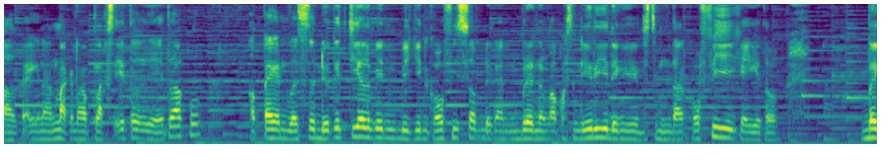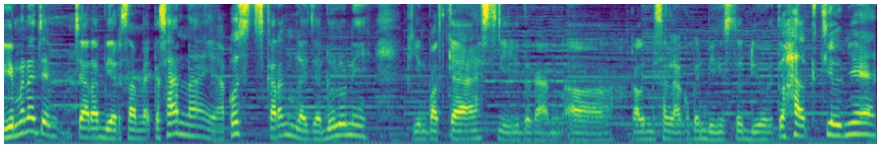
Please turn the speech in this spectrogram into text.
uh, keinginan makna Flux itu yaitu aku uh, pengen buat studio kecil bikin bikin coffee shop dengan brand nama aku sendiri dengan sebentar coffee kayak gitu. Bagaimana ca- cara biar sampai ke sana? Ya aku sekarang belajar dulu nih bikin podcast gitu kan. Eh, kalau misalnya aku pengen bikin studio itu hal kecilnya.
